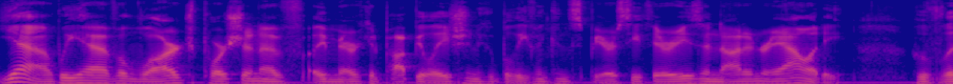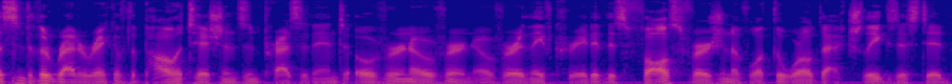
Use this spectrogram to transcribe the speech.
Yeah, we have a large portion of the American population who believe in conspiracy theories and not in reality who've listened to the rhetoric of the politicians and president over and over and over, and they've created this false version of what the world actually existed,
